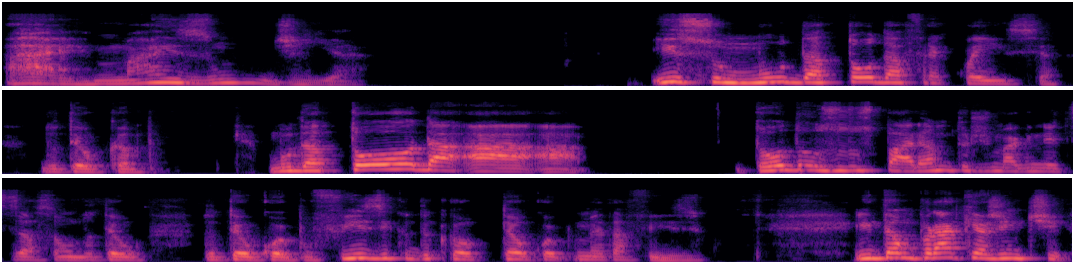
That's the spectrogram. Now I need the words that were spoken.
ai, mais um dia. Isso muda toda a frequência do teu campo, muda toda a, a todos os parâmetros de magnetização do teu, do teu corpo físico, do teu corpo metafísico. Então, para que a gente,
